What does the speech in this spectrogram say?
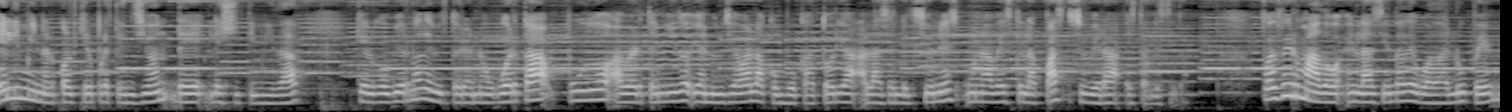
eliminar cualquier pretensión de legitimidad que el gobierno de Victoriano Huerta pudo haber tenido y anunciaba la convocatoria a las elecciones una vez que la paz se hubiera establecido. Fue firmado en la hacienda de Guadalupe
